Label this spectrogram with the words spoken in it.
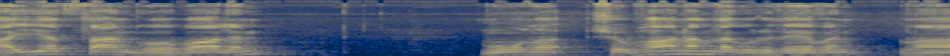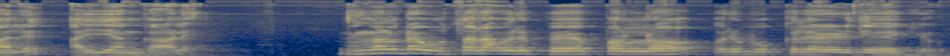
അയ്യത്താൻ ഗോപാലൻ. മൂന്ന് ശുഭാനന്ദ ഗുരുദേവൻ. നാല് അയ്യങ്കാളി. നിങ്ങളുടെ ഉത്തരം ഒരു പേപ്പറിലോ ഒരു ബുക്കിലോ എഴുതി വയ്ക്കൂ.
